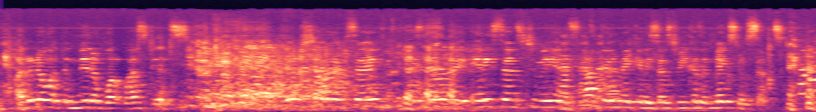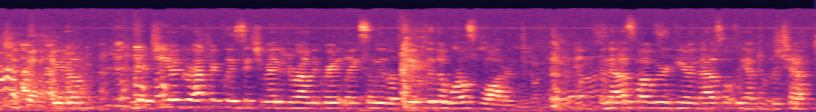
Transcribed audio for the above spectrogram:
I don't know what the mid of what west is. You understand what I'm saying? It's never made any sense to me, and it's not going to make any sense to me because it makes no sense. You know, we're geographically situated around the Great Lakes, and we have a fifth of the world's water, and that is why we're here, and that is what we have to protect.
